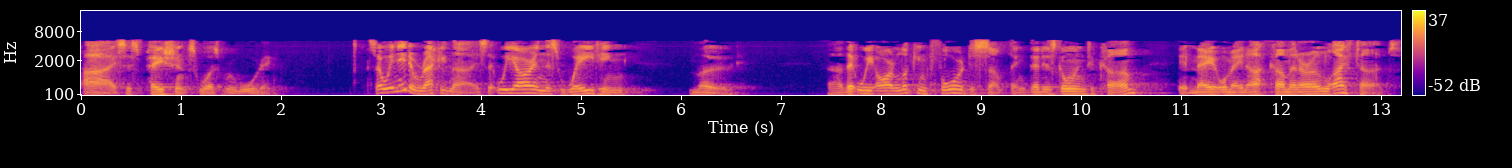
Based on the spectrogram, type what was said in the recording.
eyes. His patience was rewarding. So we need to recognize that we are in this waiting mode. Uh, that we are looking forward to something that is going to come. It may or may not come in our own lifetimes.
